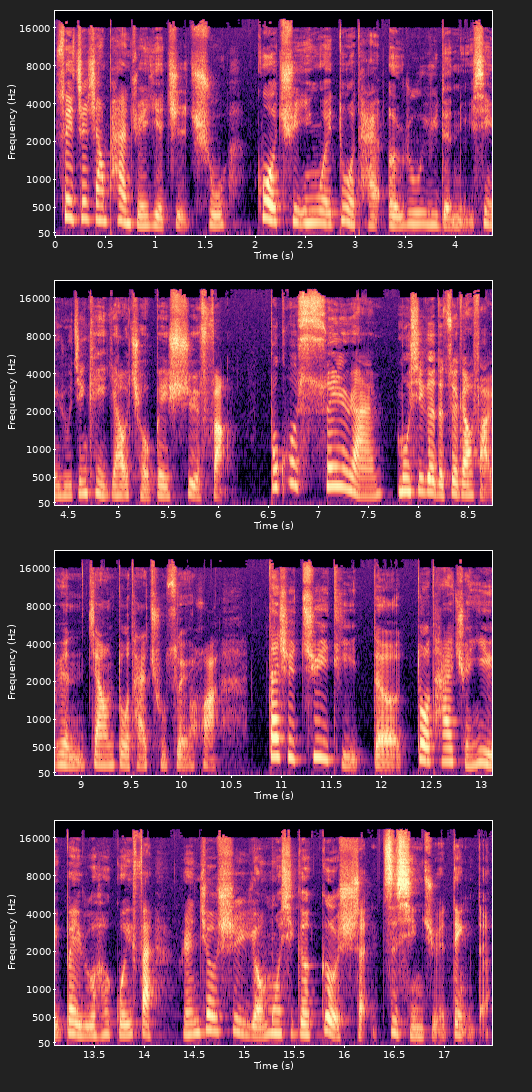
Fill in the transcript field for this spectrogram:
所以这项判决也指出，过去因为堕胎而入狱的女性，如今可以要求被释放。不过，虽然墨西哥的最高法院将堕胎除罪化，但是具体的堕胎权益被如何规范，仍旧是由墨西哥各省自行决定的。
